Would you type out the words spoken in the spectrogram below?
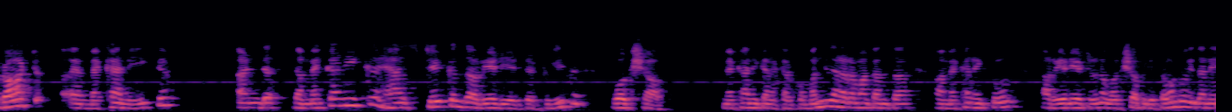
brought a mechanic and the mechanic has taken the radiator to his workshop. Mechanic ಅನ್ನ ಕರ್ಕೊಂಡ್ ಬಂದಿದ್ದಾನೆ ರಮಾಕಾಂತ ಆ ಮೆಕ್ಯಾನಿಕ್ ಆ ರೇಡಿಯೇಟರ್ನ ವರ್ಕ್ಶಾಪ್ಗೆ ತಗೊಂಡು ಹೋಗಿದ್ದಾನೆ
